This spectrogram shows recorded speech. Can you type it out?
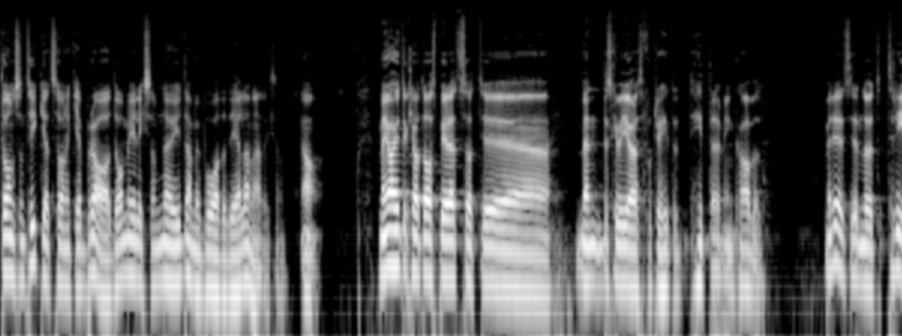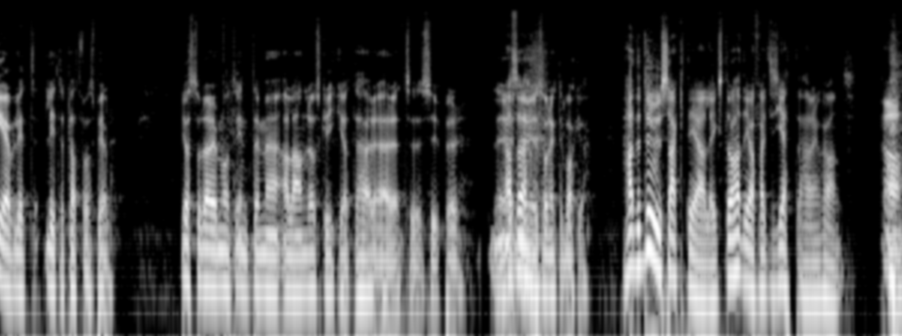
de som tycker att Sonic är bra, de är ju liksom nöjda med båda delarna liksom. Ja. Men jag har ju inte klarat av spelet så att... eh, men det ska vi göra så fort jag hittar, hittar min kabel. Men det är ändå ett trevligt litet plattformsspel. Jag står däremot inte med alla andra och skriker att det här är ett eh, super... Nu, Alltså- nu är Sonic tillbaka. Hade du sagt det Alex, då hade jag faktiskt gett det här en chans. Ja,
